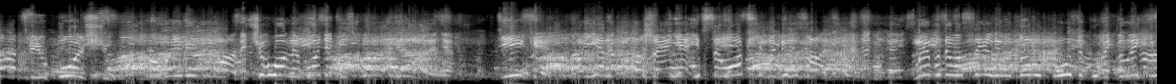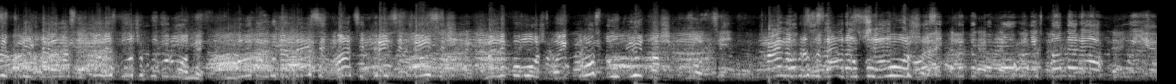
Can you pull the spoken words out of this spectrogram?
Латвію, Польщу про бойові бригади, чого не вводять військове положення? Тільки воєнне положення і всеобща мобілізація. Ми будемо сильні в одному крутику, від великій метлі, коли нас ніхто не зможе побороти. Коли там буде 10, 20, 30 тисяч, ми не поможемо. Їх просто уб'ють наші хлопці. Хай нам президент допоможе. Про допомогу ніхто не реагує.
